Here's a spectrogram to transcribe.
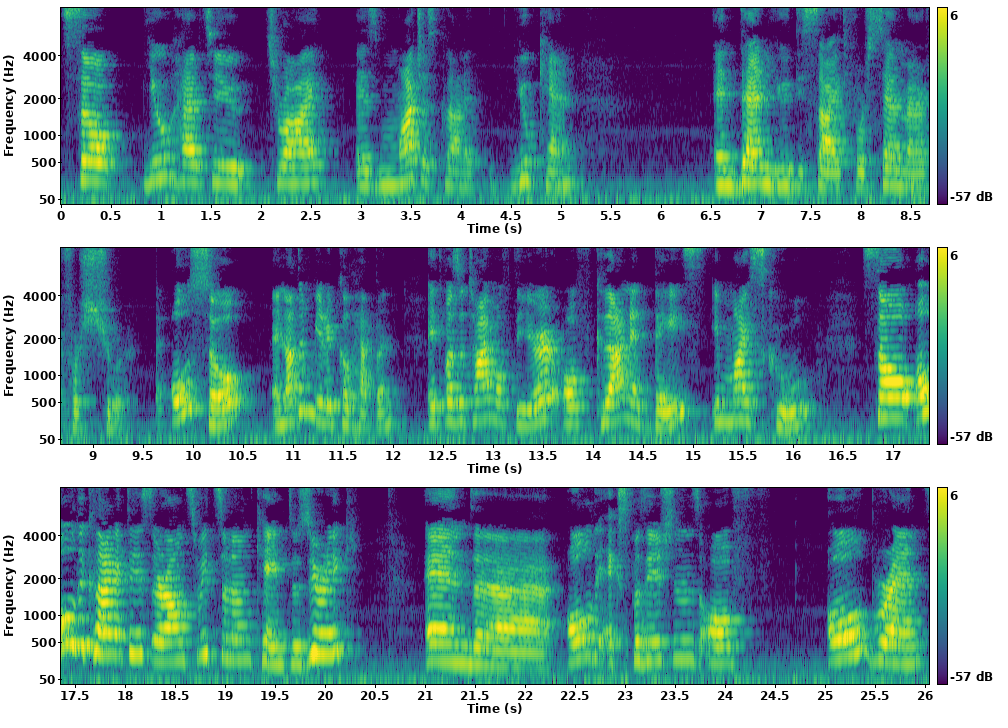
So you have to try as much as clarinet you can and then you decide for Selmer for sure. Also, another miracle happened. It was a time of the year of clarinet days in my school. So all the clarinetists around Switzerland came to Zurich and uh, all the expositions of all brands,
